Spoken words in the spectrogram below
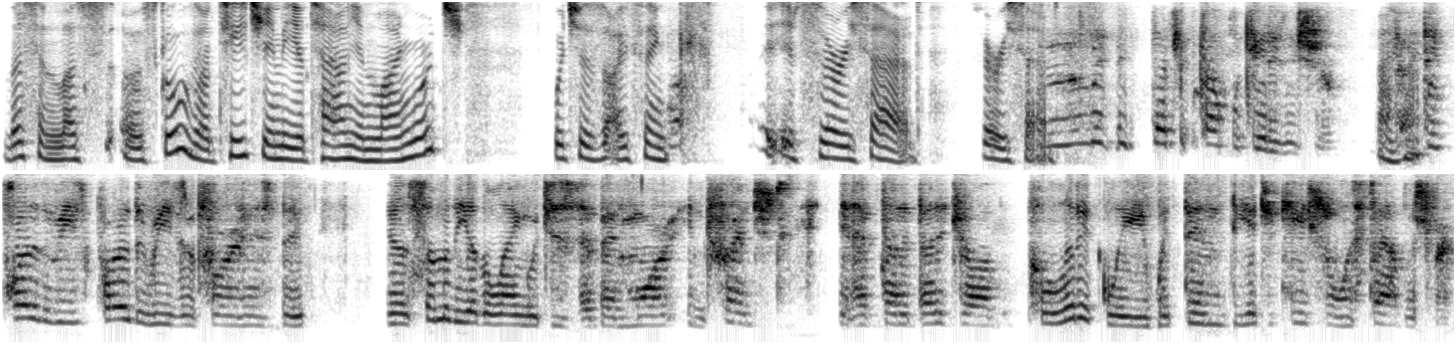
less and less uh, schools are teaching the Italian language, which is, I think, it's very sad. It's very sad. Mm, that's a complicated issue. Uh-huh. I think part of the reason part of the reason for it is that you know some of the other languages have been more entrenched and have done a better job politically within the educational establishment.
